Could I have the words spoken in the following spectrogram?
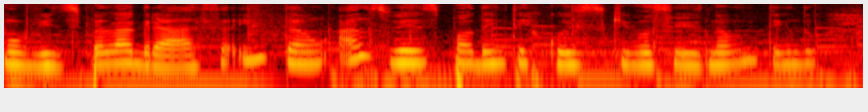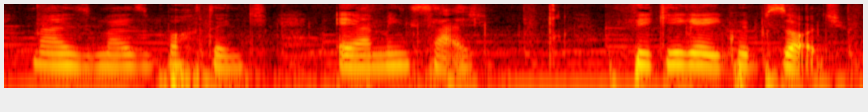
Movidos pela Graça. Então, às vezes podem ter coisas que vocês não entendam, mas o mais importante é a mensagem. Fiquem aí com o episódio.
